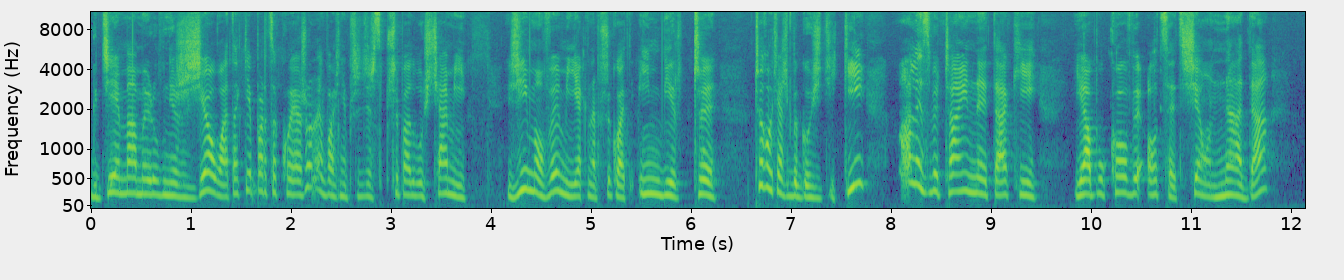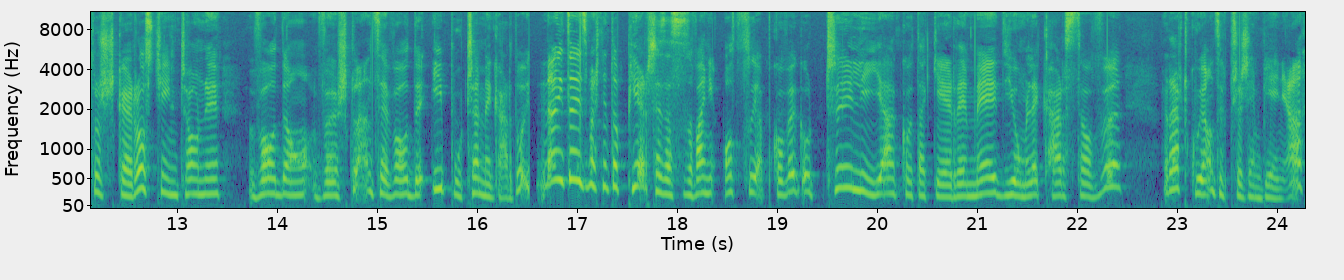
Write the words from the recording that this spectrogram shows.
gdzie mamy również zioła, takie bardzo kojarzone właśnie przecież z przypadłościami zimowymi, jak na przykład imbir czy, czy chociażby goździki, ale zwyczajny taki jabłkowy ocet się nada, troszkę rozcieńczony, wodą w szklance wody i płuczemy gardło. No i to jest właśnie to pierwsze zastosowanie octu jabłkowego, czyli jako takie remedium lekarstwo w raczkujących przeziębieniach.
